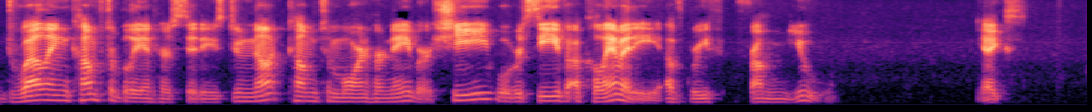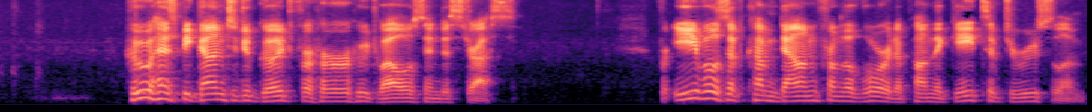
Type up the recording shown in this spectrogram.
dwelling comfortably in her cities, do not come to mourn her neighbor. She will receive a calamity of grief from you. Yikes. Who has begun to do good for her who dwells in distress? For evils have come down from the Lord upon the gates of Jerusalem.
